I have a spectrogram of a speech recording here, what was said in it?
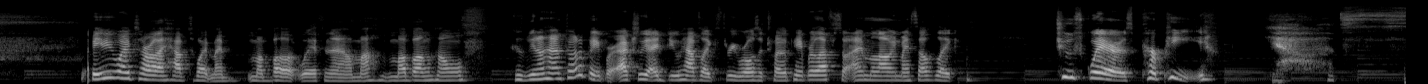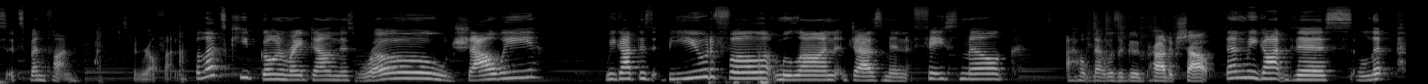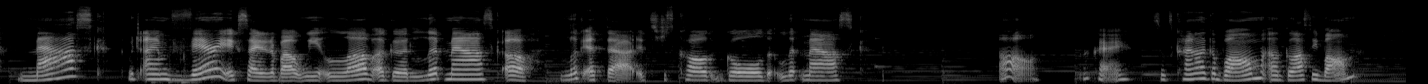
baby wipes are all I have to wipe my, my butt with now, my, my bunghole. Because we don't have toilet paper. Actually, I do have like three rolls of toilet paper left, so I'm allowing myself like two squares per pee. Yeah, it's it's been fun. It's been real fun. But let's keep going right down this road, shall we? We got this beautiful Mulan Jasmine face milk. I hope that was a good product shout. Then we got this lip mask, which I am very excited about. We love a good lip mask. Oh, look at that. It's just called Gold Lip Mask. Oh, okay. So it's kind of like a balm, a glossy balm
